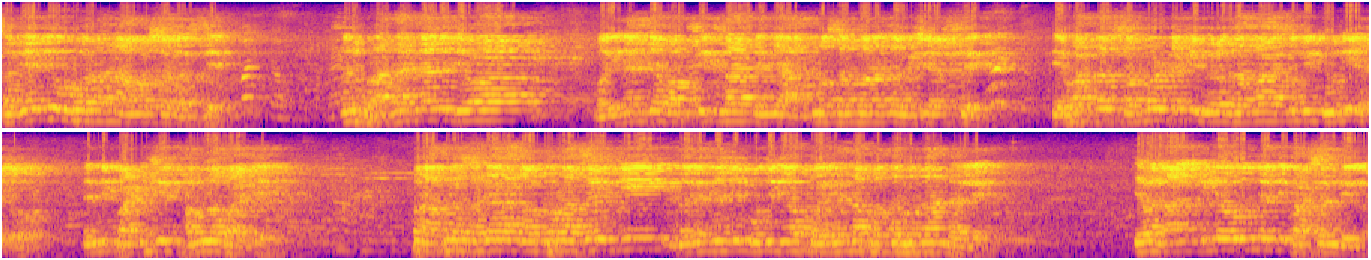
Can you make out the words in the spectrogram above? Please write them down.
सगळ्यांनी उभं राहणं आवश्यक असते. आणि प्राधान्यानं जेव्हा महिलांच्या बाबतीतला त्यांच्या आत्मसन्मानाचा विषय असते तेव्हा तर शंभर टक्के विरोधाचा असतो की कोणी असो त्यांनी पाठीशी थांबलं पाहिजे. पण आपल्या सगळ्यांना कल्पना असेल की नरेंद्रजी मोदी जेव्हा पहिल्यांदा पंतप्रधान झाले तेव्हा लाल किल्ल्यावरून त्यांनी भाषण दिलं.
